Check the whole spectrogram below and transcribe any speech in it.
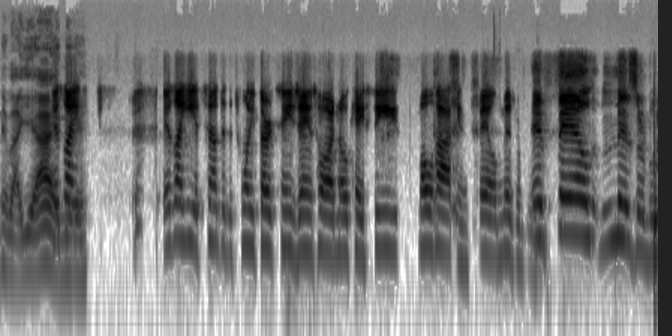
They be like, yeah, all right, It's like nigga. It's like he attempted the 2013 James Harden OKC Mohawk and failed miserably. it failed miserably.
